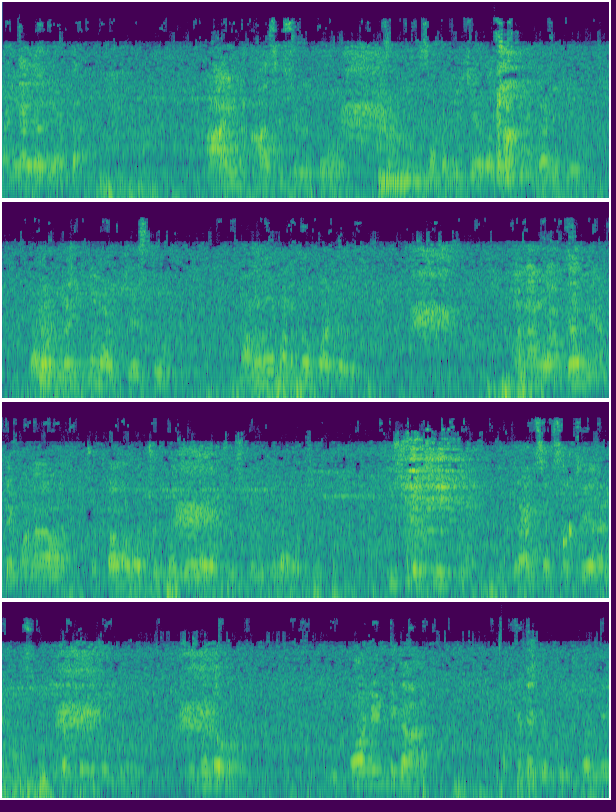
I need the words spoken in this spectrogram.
గంగా గారి అడ్డ. ఆయన ఆశీస్సులతో సభని సభను చేయడానికి ఎవరి ప్రయత్నం వాళ్ళు చేస్తూ మనము మనతో పాటు మన వర్గాన్ని అంటే మన చుట్టాలు అవ్వచ్చు బంధువులు అవ్వచ్చు స్నేహితులు అవ్వచ్చు తీసుకొచ్చి గ్రాండ్ సక్సెస్ చేయాలని మనస్ఫూర్తిగా కోరుకుంటూ ఇందులో ఇంపార్టెంట్గా ఒక్కటే గుర్తుంచుకోండి.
